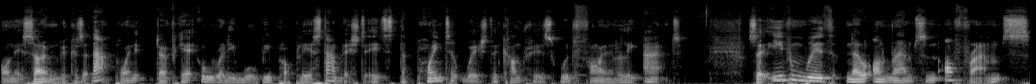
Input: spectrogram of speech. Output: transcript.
on its own because at that point, don't forget, it already will be properly established. It's the point at which the countries would finally act. So even with no on ramps and off ramps,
